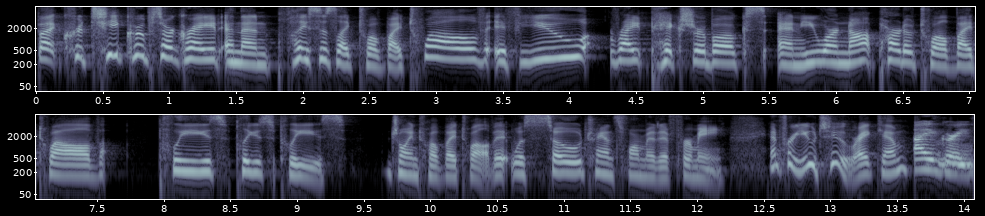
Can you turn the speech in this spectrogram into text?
But critique groups are great. And then places like 12 by 12. If you write picture books and you are not part of 12 by 12, please, please, please join 12 by 12. It was so transformative for me and for you too, right, Kim? I agree.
